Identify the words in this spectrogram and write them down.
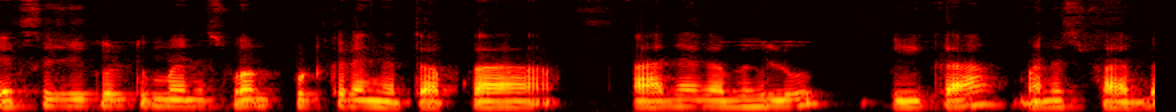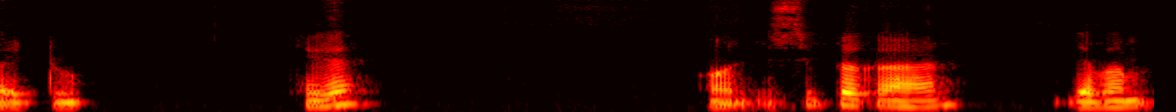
x is equal to minus one put करेंगे तो आपका आ जाएगा वैल्यू बी का माइनस फाइव बाई टू ठीक है? और इसी प्रकार जब हम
